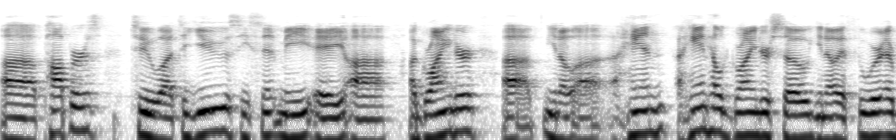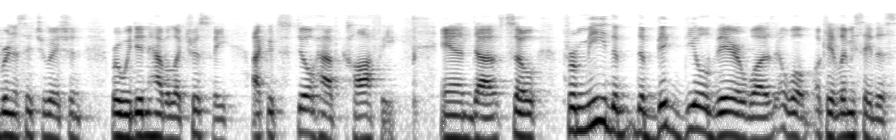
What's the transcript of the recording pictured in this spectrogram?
uh, poppers to uh, to use. He sent me a uh, a grinder, uh, you know, uh, a hand a handheld grinder. So you know, if we were ever in a situation where we didn't have electricity, I could still have coffee. And uh, so for me, the the big deal there was well, okay, let me say this.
